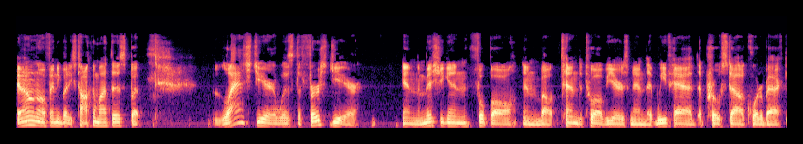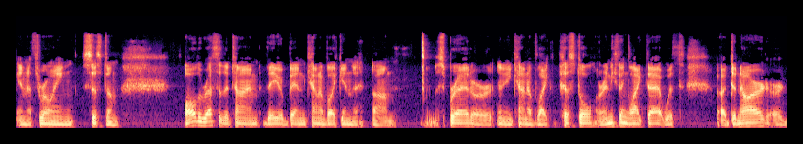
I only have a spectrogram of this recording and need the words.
and I don't know if anybody's talking about this, but last year was the first year in the Michigan football in about 10 to 12 years, man, that we've had a pro style quarterback in a throwing system. All the rest of the time, they have been kind of like in the, um, the spread or any kind of like pistol or anything like that with uh, Denard or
